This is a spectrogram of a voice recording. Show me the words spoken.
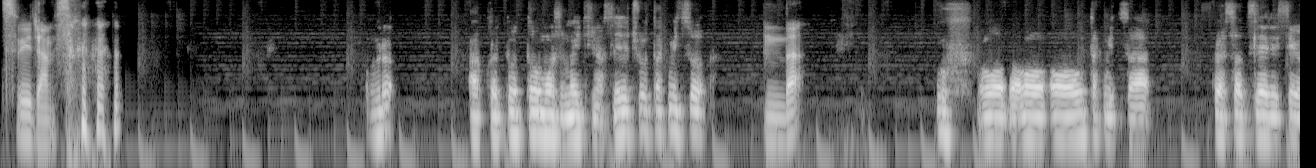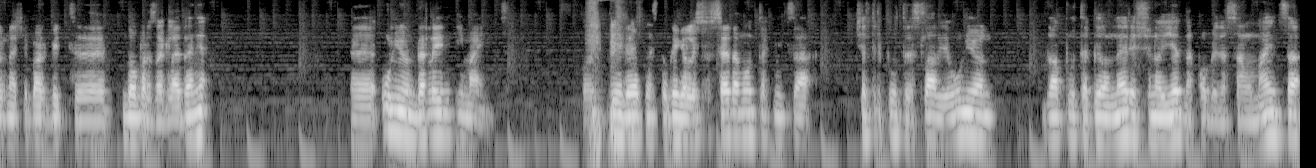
Sviđa mi se. Dobro. Ako je to to, možemo ići na sljedeću utakmicu. Da. Uf, ovo, utakmica koja sad slijedi sigurno neće baš biti e, dobra za gledanje. E, Union Berlin i Mainz. Od 2019. igrali su sedam utakmica, četiri puta je slavio Union, dva puta je bilo nerješeno i jedna pobjeda samo Mainza.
